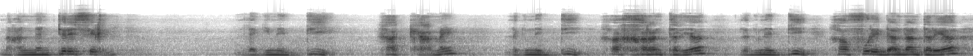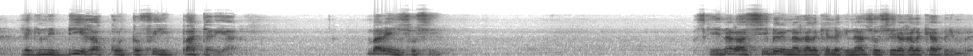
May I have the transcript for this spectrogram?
N'a intéresse La Guinée dit, ha kame, la Guinée dit, ha kharantaria, la Guinée dit, ha fourré dandantaria, la Guinée dit, ha kontofili bataria. Mbara insosi. Parce que ina ga sibiri na gala kila kina so sira gala kabirin bre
